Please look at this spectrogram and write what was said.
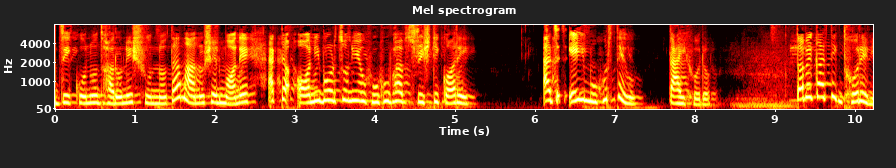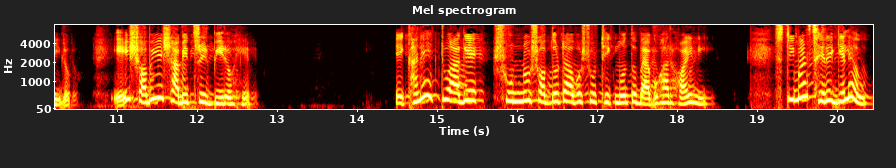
যে কোনো ধরনের শূন্যতা মানুষের মনে একটা অনিবর্চনীয় হুহুভাব সৃষ্টি করে। আজ এই মুহূর্তেও তাই হলো। তবে কার্তিক ধরে নিল, এই সবই সাবিত্রীর বিরহে। এখানে একটু আগে শূন্য শব্দটা অবশ্য ঠিকমতো ব্যবহার হয়নি। স্টিমার ছেড়ে গেলেও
